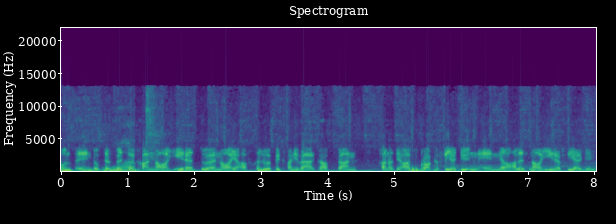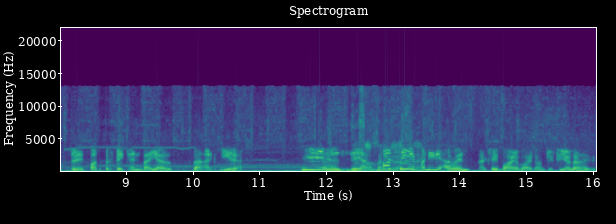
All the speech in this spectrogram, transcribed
ons en Dr Visser gaan na ure so na jy afgeloop het van die werk af, dan gaan ons die afsprake vir jou doen en ja, alles na ure vir jou doen. So dit pas perfek in by jou werkure. Yes, Dis ja. Wat jy ongelooflik. van hierdie ouens? Ek sê baie baie dankie vir julle. Dit is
